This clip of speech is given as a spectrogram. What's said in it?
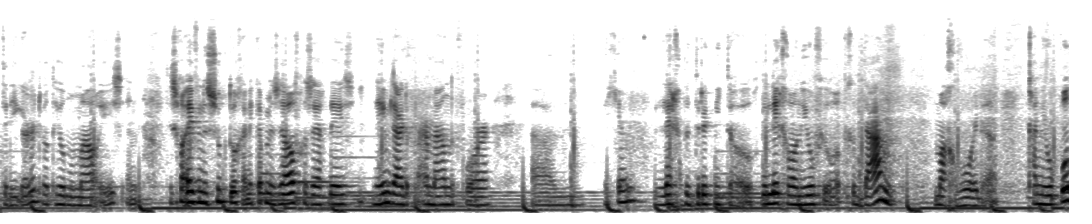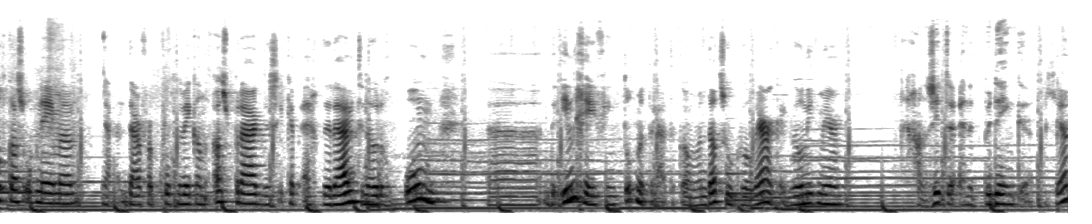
triggert, wat heel normaal is. En het is gewoon even een zoektocht. En ik heb mezelf gezegd, deze, neem daar de paar maanden voor. Um, weet je, leg de druk niet te hoog. Er ligt gewoon heel veel wat gedaan mag worden. Ik ga een nieuwe podcast opnemen. Ja, daarvoor volgende week een afspraak. Dus ik heb echt de ruimte nodig om de ingeving tot me te laten komen. Want dat is hoe ik wil werken. Ik wil niet meer gaan zitten en het bedenken. Weet je?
